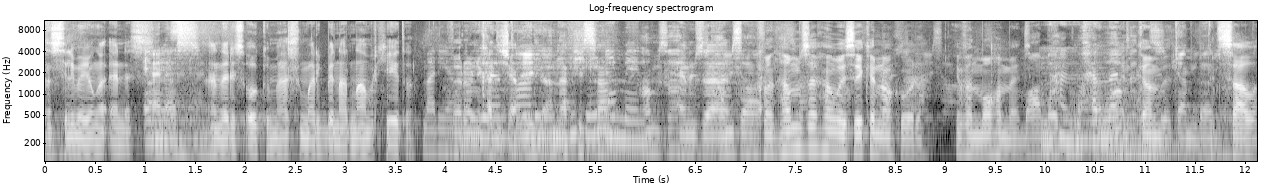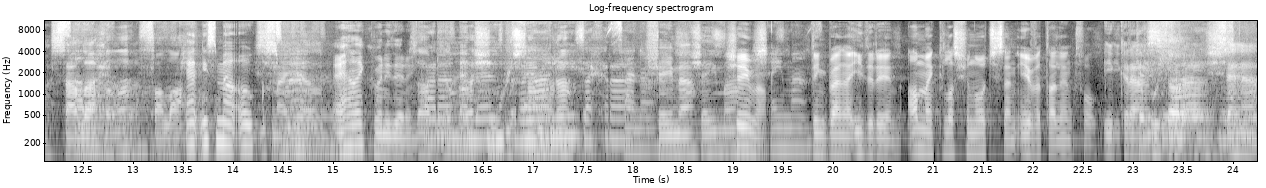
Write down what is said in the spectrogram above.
Een slimme jongen Enes. Enes. En er is ook een meisje, maar ik ben haar naam vergeten. Veronica. Khadija. Nafisa. Hamza. Van Hamza gaan we zeker nog horen. En van Mohammed. En Kamber. En Salah. Salah. En Ismail ook. Eigenlijk van iedereen. Shema. Shema. Ik denk bijna iedereen. Al mijn klasgenootjes zijn even talentvol. Ikra. Bushra. Senna.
